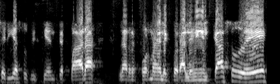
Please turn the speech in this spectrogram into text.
sería suficiente para las reformas electorales. En el caso de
